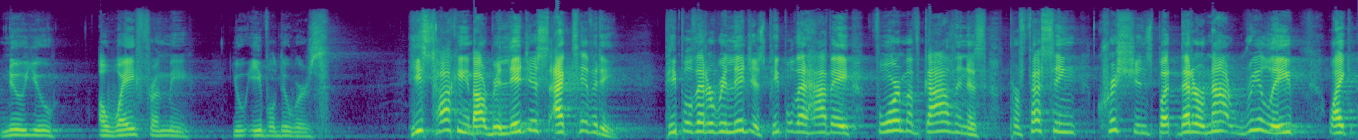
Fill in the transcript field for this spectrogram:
knew you away from me, you evildoers. He's talking about religious activity people that are religious, people that have a form of godliness, professing Christians, but that are not really like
